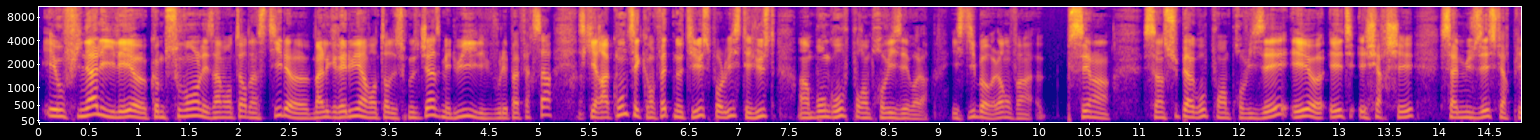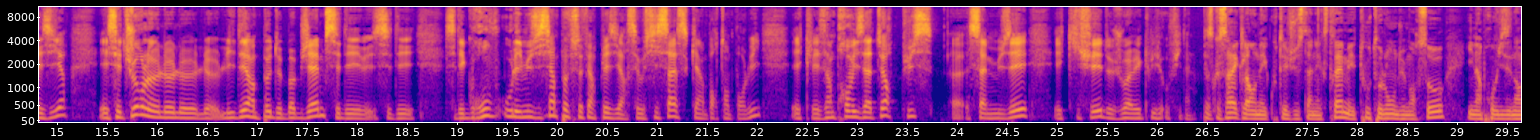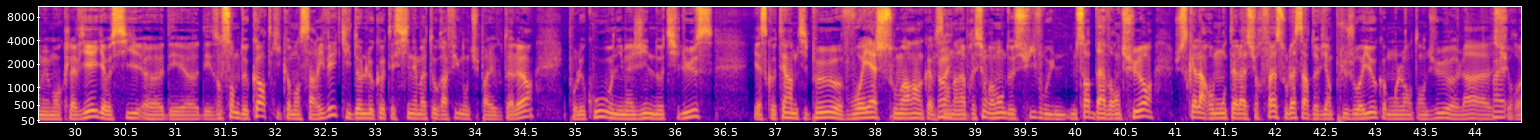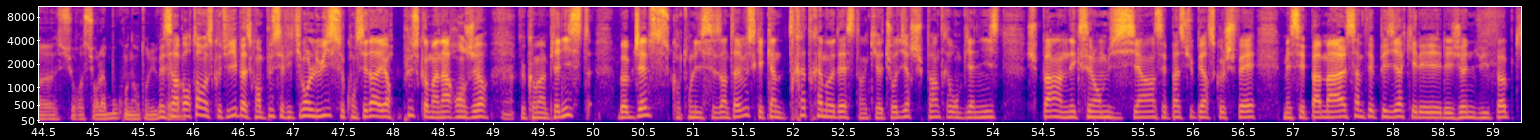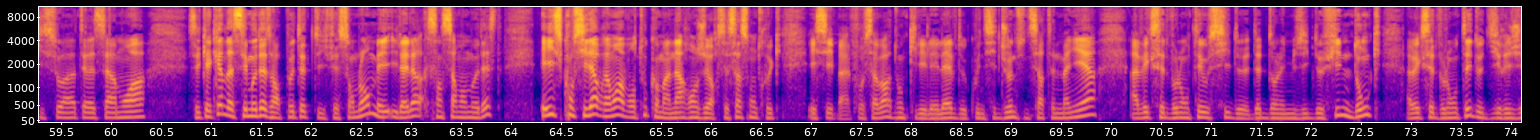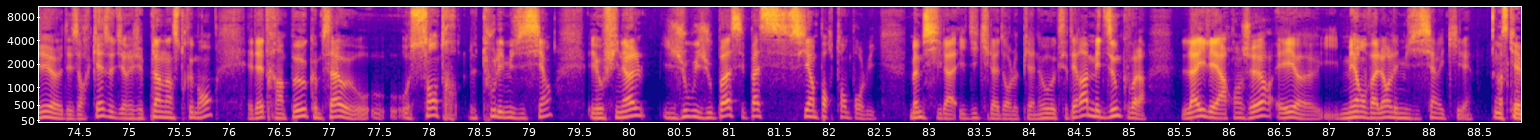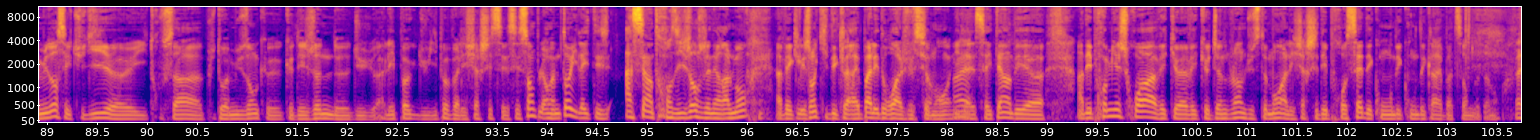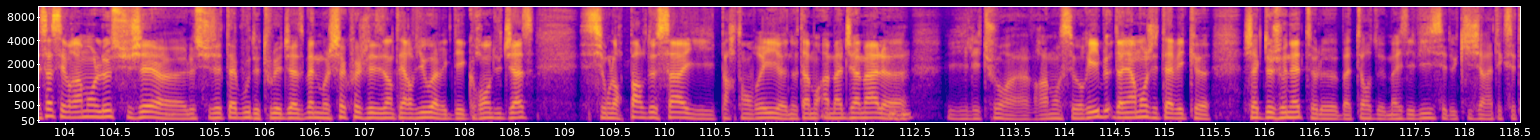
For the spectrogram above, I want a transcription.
Euh, et au final, il est euh, comme souvent les inventeurs d'un style, malgré lui inventeur de smooth jazz, mais lui, il voulait pas faire ça. Ce qu'il raconte, c'est qu'en fait, Nautilus pour lui, c'était juste un bon groove pour improviser. Voilà. Il se dit bah voilà, on va c'est un, c'est un super groupe pour improviser et, et, chercher, s'amuser, se faire plaisir. Et c'est toujours l'idée un peu de Bob James, c'est des, c'est des, c'est des grooves où les musiciens peuvent se faire plaisir. C'est aussi ça ce qui est important pour lui et que les improvisateurs puissent s'amuser et kiffer de jouer avec lui au final. Parce que c'est vrai que là on a écouté juste un extrait, mais tout au long du morceau, il improvise énormément Il y a aussi euh, euh, des, ensembles de cordes qui commencent à arriver, qui donnent le côté cinématographique dont tu parlais tout à l'heure. Pour le coup, on imagine Nautilus il y a ce côté un petit peu euh, voyage sous-marin comme ça. On a l'impression vraiment de suivre une, sorte d'aventure jusqu'à la remontée à la surface où là ça redevient plus joyeux comme on l'a entendu euh, là sur, euh, sur, sur la boucle qu'on a entendu. Mais c'est important ce que tu dis parce qu'en plus effectivement lui se considère d'ailleurs plus comme un arrangeur que comme un pianiste. Bob James, quand on lit ses interviews, c'est quelqu'un de très très modeste hein, qui va toujours dire je suis pas un très bon pianiste, je suis pas un excellent musicien, c'est pas super ce que je fais, mais c'est pas mal, ça me fait plaisir qu'il y ait les, jeunes du hip-hop qui soient intéressés à moi. C'est quelqu'un d'assez modeste. Alors peut-être il fait semblant, mais il a l'air sincèrement modeste et il se considère vraiment avant tout comme un arrangeur. C'est ça son truc. Et c'est bah, faut savoir donc qu'il est l'élève de Quincy Jones d'une certaine manière, avec cette volonté aussi d'être dans les musiques de film, donc avec cette volonté de diriger euh, des orchestres, de diriger plein d'instruments et d'être un peu comme ça au, centre de tous les musiciens. Et au final, il joue ou il joue pas, c'est pas si important pour lui. Même s'il a, il dit qu'il adore le piano, etc. Mais disons que voilà, là il est arrangeur et euh, il met en valeur les musiciens avec qui il est. ce qui est amusant, c'est que tu dis, euh, il trouve ça plutôt amusant que, que des jeunes de, du, à l'époque du hip-hop allaient chercher ses, samples. Et en même temps, il a été assez intransigeant généralement avec les gens qui déclaraient pas les droits justement. ça a été un des, euh, un des premiers, je crois, avec avec James Brown justement, à aller chercher des procès dès qu'on dès qu'on déclarait pas de samples notamment. Bah ça, c'est vraiment le sujet, le sujet tabou de tous les jazzmen. Moi, chaque fois que je fais des interviews avec des grands du jazz, si on leur parle de ça, ils partent en vrille euh, notamment Ahmad Jamal. Euh, mhm. Il est toujours euh, vraiment, c'est horrible. Dernièrement, j'étais avec Jacques de Jonette, le batteur de Miles Davis et de Qui j'arrête, etc.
